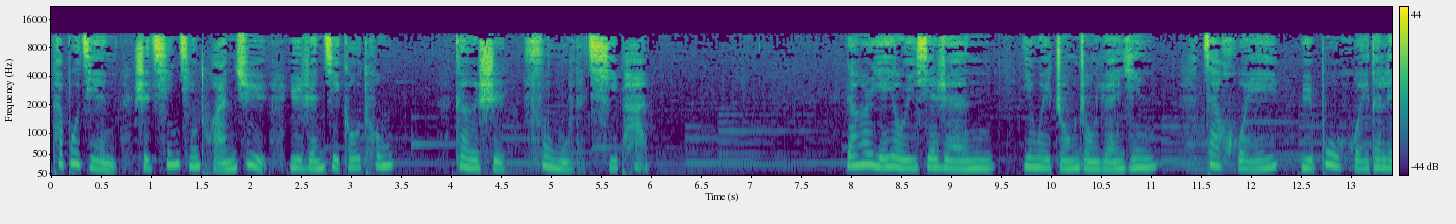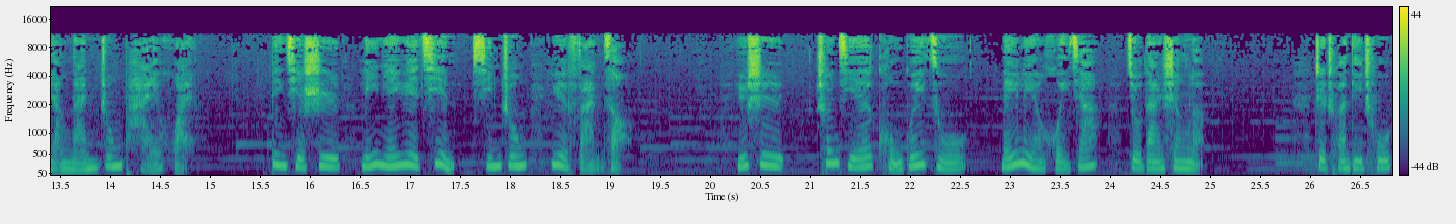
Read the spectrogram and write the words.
它不仅是亲情团聚与人际沟通，更是父母的期盼。然而，也有一些人因为种种原因。在回与不回的两难中徘徊，并且是离年越近，心中越烦躁。于是春节恐归族没脸回家就诞生了。这传递出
